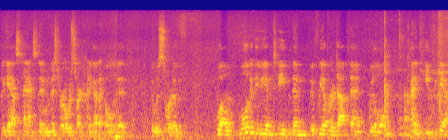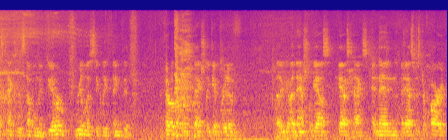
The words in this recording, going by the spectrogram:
the gas tax, and then when Mr. Oberstar kind of got a hold of it, it was sort of, well, we'll look at the VMT, but then if we ever adopt that, we'll kind of keep the gas tax as a supplement. Do you ever realistically think that the federal government should actually get rid of a, a national gas, gas tax? And then I'd ask Mr. Hart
